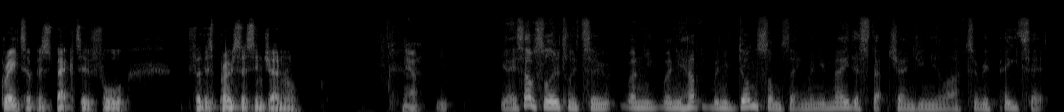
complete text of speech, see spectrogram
greater perspective for for this process in general. Yeah. Yeah it's absolutely to when you when you have when you've done something when you've made a step change in your life to repeat it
